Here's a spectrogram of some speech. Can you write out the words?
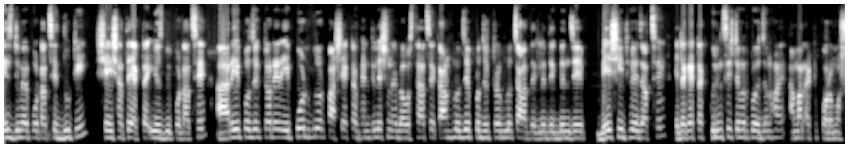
এইচডিএমআই পোর্ট আছে দুটি, সেই সাথে একটা ইউএসবি পোর্ট আছে। আর এই প্রজেক্টরের এই পোর্টগুলোর পাশে একটা ভেন্টিলেশনের ব্যবস্থা আছে। কারণ হলো যে প্রজেক্টরগুলো চালাতে গেলে দেখবেন যে বেশ হিট হয়ে যাচ্ছে। এটাকে একটা কুলিং সিস্টেমের প্রয়োজন হয়। আমার একটা পরামর্শ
